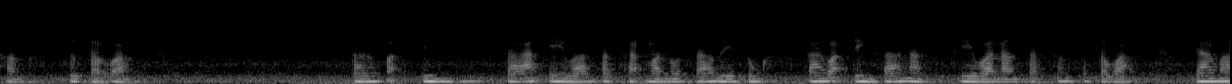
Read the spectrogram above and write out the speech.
ธังสุตตวังตาวะติงสาเทวาสัทธมนุสาเวสุงตาวะติงสานังเทวานังสัทธังสัตตวายามา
